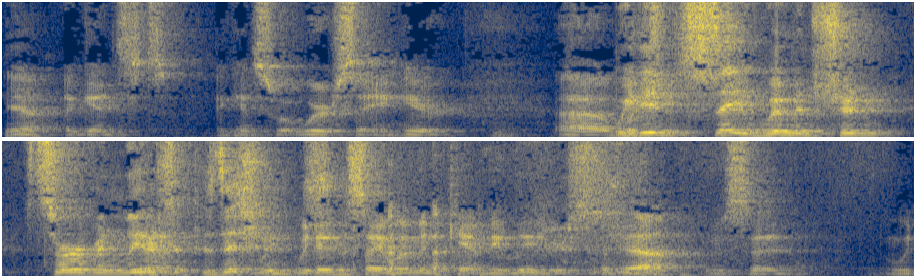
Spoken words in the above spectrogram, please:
Yeah. against against what we're saying here. Uh, We didn't is- say women shouldn't serve in leadership positions. We, we didn't say women can't be leaders. Yeah. we said we,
